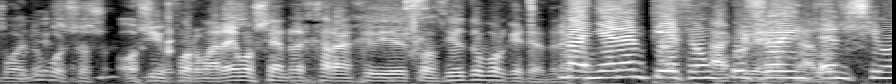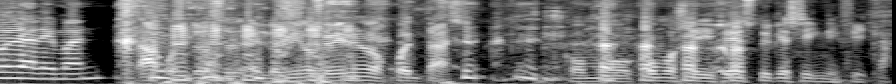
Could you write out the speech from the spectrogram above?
Bueno, pues os, informaremos en Red del concierto porque tendremos. Mañana empieza un curso intensivo de alemán. Ah, pues entonces el domingo que viene nos cuentas cómo, cómo se dice esto y qué significa.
